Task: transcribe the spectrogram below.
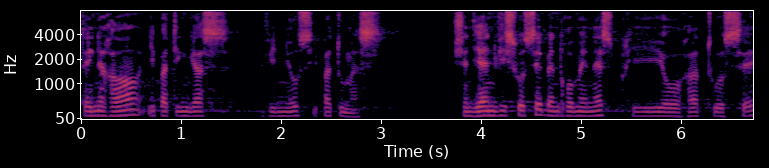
Teinera ipatingas vignos ipatumas. Scendien visuose bendromenes prioratuose,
